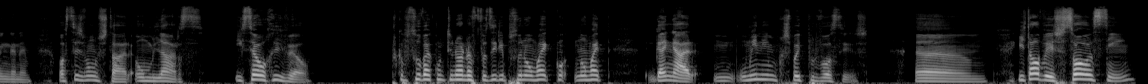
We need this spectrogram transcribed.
Enganei-me. Vocês vão estar a humilhar-se. Isso é horrível. Porque a pessoa vai continuar a fazer e a pessoa não vai, não vai ganhar o mínimo respeito por vocês e talvez só assim,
